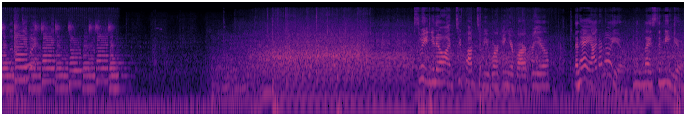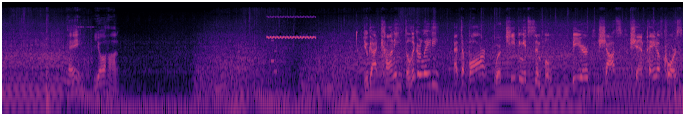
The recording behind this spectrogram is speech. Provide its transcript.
Sweet, you know, I'm too pumped to be working your bar for you. And hey, I don't know you. Nice to meet you. Hey, Yohan. You got Connie, the liquor lady? At the bar, we're keeping it simple. Beer, shots, champagne, of course,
